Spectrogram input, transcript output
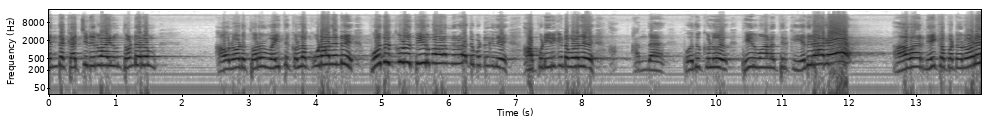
எந்த கட்சி நிர்வாகிகளும் தொண்டரும் அவளோடு தொடர்பு வைத்துக் கொள்ளக்கூடாது என்று பொதுக்குழு தீர்மானம் நிறைவேற்றப்பட்டிருக்குது. அப்படி இருக்கின்ற பொழுது அந்த பொதுக்குழு தீர்மானத்திற்கு எதிராக அவர் நீக்கப்பட்டவரோடு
